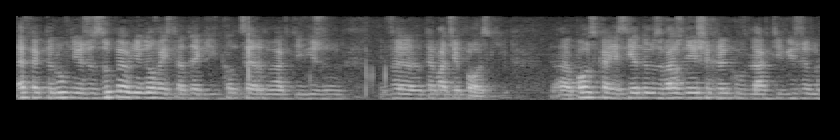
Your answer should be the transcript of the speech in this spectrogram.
Efekt również zupełnie nowej strategii koncernu Activision w temacie Polski. Polska jest jednym z ważniejszych rynków dla Activision.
